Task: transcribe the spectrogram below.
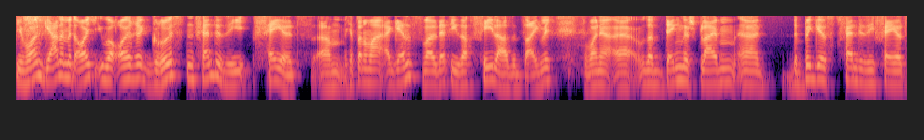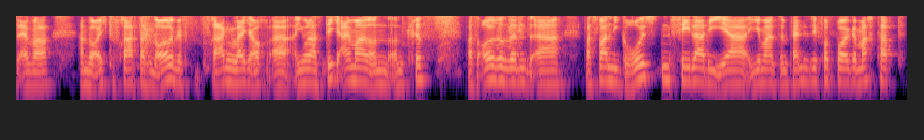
Wir wollen gerne mit euch über eure größten Fantasy-Fails. Ähm, ich habe da nochmal ergänzt, weil Detti sagt, Fehler sind es eigentlich. Wir wollen ja äh, unser Denglisch bleiben. Äh, the biggest Fantasy Fails ever. Haben wir euch gefragt, was sind eure? Wir fragen gleich auch äh, Jonas dich einmal und, und Chris, was eure sind. Äh, was waren die größten Fehler, die ihr jemals im Fantasy Football gemacht habt?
